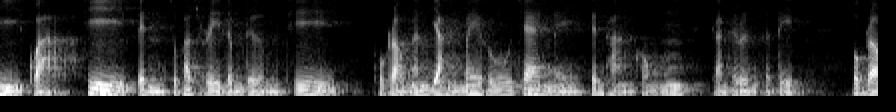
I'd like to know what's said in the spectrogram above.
ดีกว่า ที่เป็นสุภาพสตรีเดิมๆที่พวกเรานั้นยังไม่รู้แจ้งในเส้นทางของการเจริญสติ พวกเรา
